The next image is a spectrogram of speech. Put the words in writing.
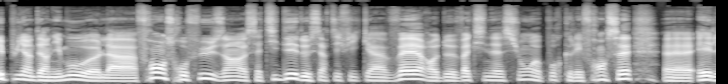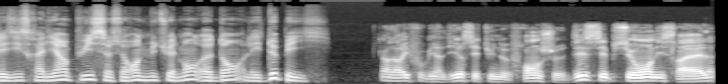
Et puis un dernier mot, euh, la France refuse hein, cette idée de certificat vert de vaccination euh, pour que les Français euh, et les Israéliens puissent se rendre mutuellement dans les deux pays. Alors il faut bien le dire, c'est une franche déception en Israël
